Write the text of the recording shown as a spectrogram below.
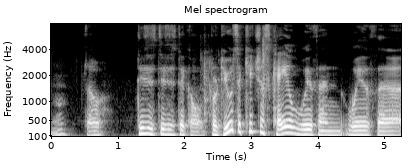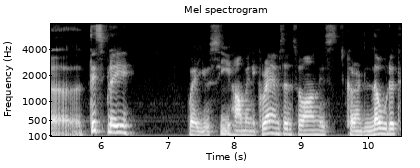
Mm. So this is this is the goal. Produce a kitchen scale with an with a display where you see how many grams and so on is currently loaded.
